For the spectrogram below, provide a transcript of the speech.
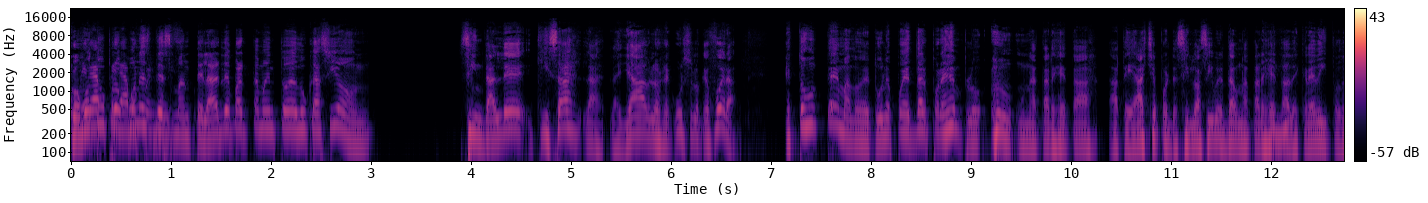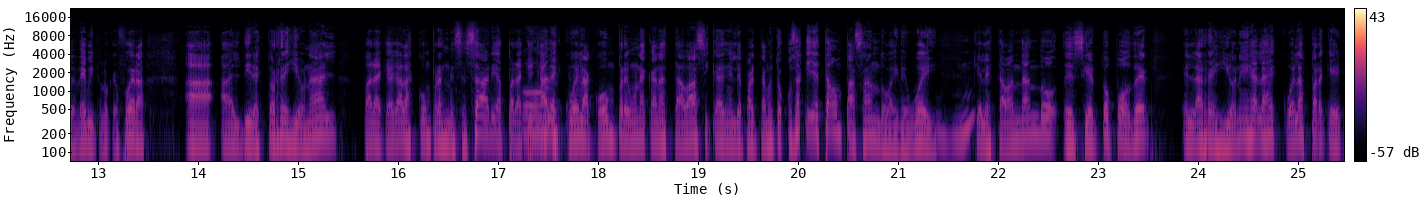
¿Cómo tú propones desmantelar el Departamento de Educación sin darle quizás la, la llave, los recursos, lo que fuera? Esto es un tema donde tú le puedes dar, por ejemplo, una tarjeta ATH, por decirlo así, ¿verdad? Una tarjeta de crédito, de débito, lo que fuera, a- al director regional para que haga las compras necesarias, para que cada escuela compre una canasta básica en el departamento, cosas que ya estaban pasando, by the way, que le estaban dando eh, cierto poder en las regiones y a las escuelas para que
